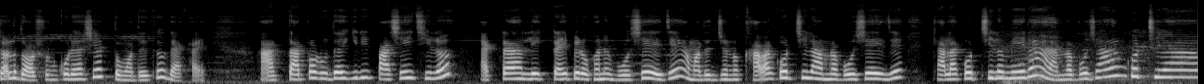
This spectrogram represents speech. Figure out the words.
চলো দর্শন করে আসি আর তোমাদেরকেও দেখায় আর তারপর উদয়গিরির পাশেই ছিল একটা লেক টাইপের ওখানে বসে এই যে আমাদের জন্য খাবার করছিল, আমরা বসে এই যে খেলা করছিল মেয়েরা আর আমরা বসে আরাম করছিলাম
